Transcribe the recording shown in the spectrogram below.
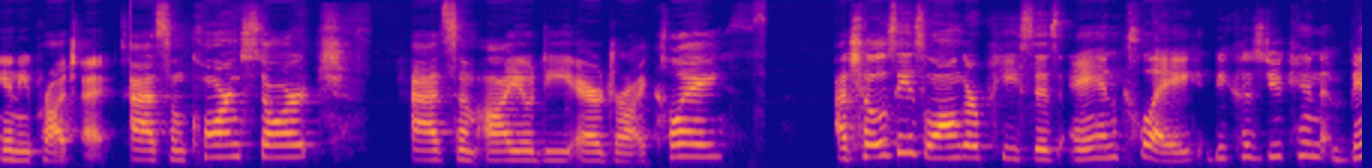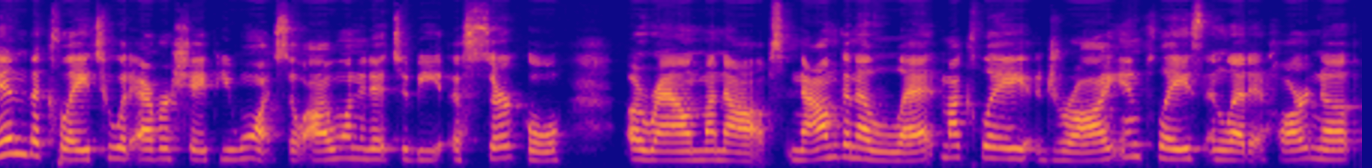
any project. Add some cornstarch, add some IOD air dry clay. I chose these longer pieces and clay because you can bend the clay to whatever shape you want. So I wanted it to be a circle around my knobs. Now I'm going to let my clay dry in place and let it harden up.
